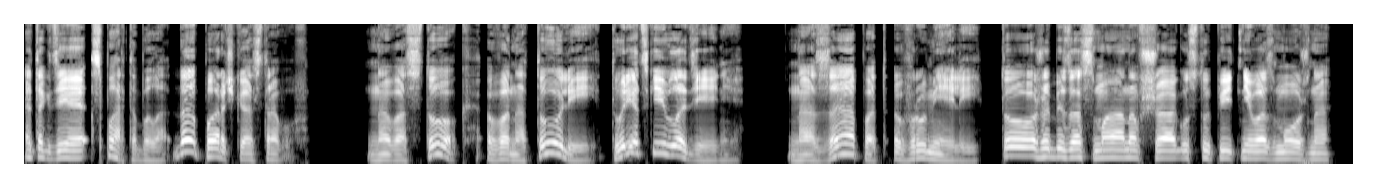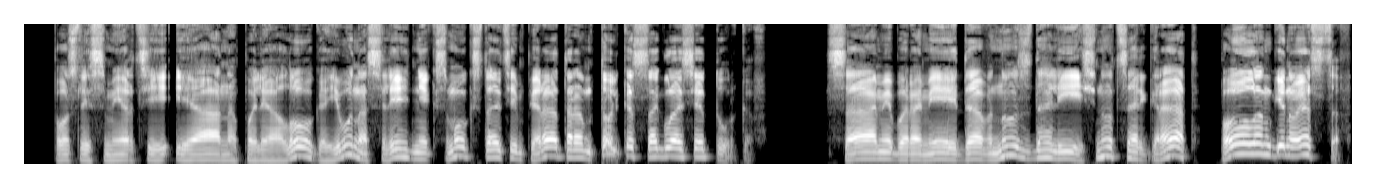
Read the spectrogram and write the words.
это где Спарта была, да парочка островов. На восток, в Анатолии, турецкие владения. На запад, в Румелии, тоже без османов шагу ступить невозможно. После смерти Иоанна Палеолога его наследник смог стать императором только с согласия турков. Сами баромеи давно сдались, но Царьград полон генуэзцев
